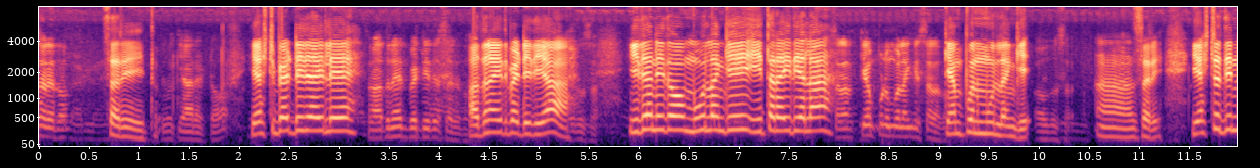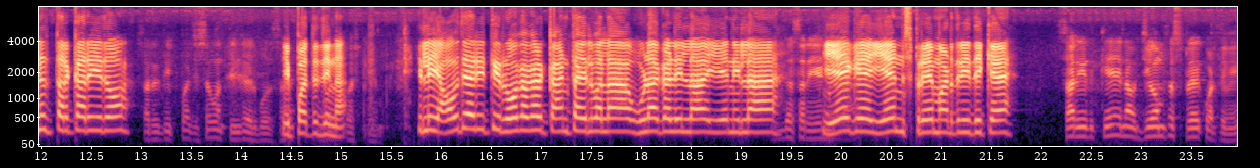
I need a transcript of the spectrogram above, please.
ಸರ್ ಇದು. ಸರಿ ಆಯಿತು. ಕ್ಯಾರೆಟು. ಎಷ್ಟು ಬೆಡ್ ಇದೆ ಇಲ್ಲಿ? ಹದಿನೈದು ಬೆಡ್ ಇದೆ ಸರ್ ಇದು. ಹದಿನೈದು ಬೆಡ್ ಇದೆಯಾ? ಇದೇನಿದು ಮೂಲಂಗಿ ಈ ಥರ ಇದೆಯಲ್ಲ? ಕೆಂಪು ಮೂಲಂಗಿ ಸರ್ ಕೆಂಪನ ಮೂಲಂಗಿ. ಹೌದು ಸರ್. ಹಾಂ ಸರಿ. ಎಷ್ಟು ದಿನದ ತರಕಾರಿ ಇದು? ಇಪ್ಪತ್ತು ದಿನ. ಇಲ್ಲಿ ಯಾವುದೇ ರೀತಿ ರೋಗಗಳು ಕಾಣ್ತಾ ಇಲ್ವಲ್ಲ? ಹುಳಗಳಿಲ್ಲ ಏನಿಲ್ಲ? ಹೇಗೆ ಏನು ಸ್ಪ್ರೇ ಮಾಡಿದ್ರಿ ಇದಕ್ಕೆ? ಸರ್ ಇದಕ್ಕೆ ನಾವು ಜೀವಾಮೃತ ಸ್ಪ್ರೇ ಕೊಡ್ತೀವಿ.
